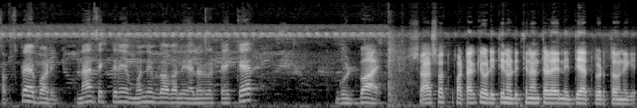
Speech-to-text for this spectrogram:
ಸಬ್ಸ್ಕ್ರೈಬ್ ಮಾಡಿ. ನಾನು ಸಿಗ್ತೀನಿ ಮುಂದಿನ ಬ್ಲಾಗಲ್ಲಿ ಎಲ್ಲರಿಗೂ take care good bye Shashwat ಪಟಾಕಿ ಹೊಡಿತೀನಿ ಹೊಡಿತೀನಿ ಅಂತೇಳಿ ನಿದ್ದೆ ಹತ್ಬಿಡ್ತು ಅವನಿಗೆ.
